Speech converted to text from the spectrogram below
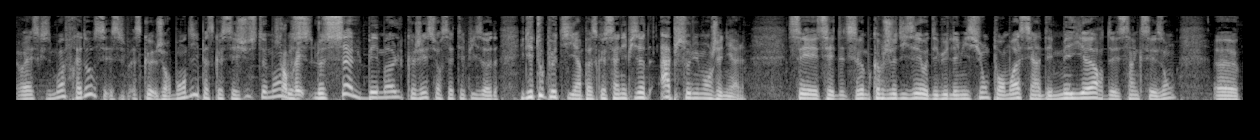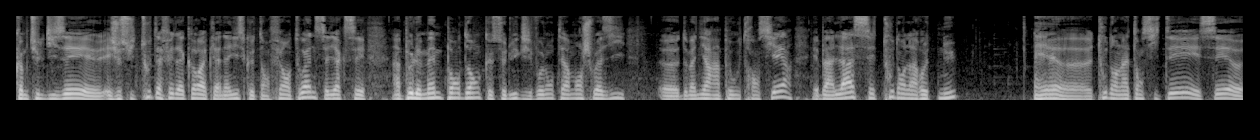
ouais, excuse-moi, Fredo, c'est parce que je rebondis parce que c'est justement le, seul bémol que j'ai sur cet épisode. Il est tout petit, hein, parce que c'est un épisode absolument génial. C'est comme, comme je le disais au début de l'émission, pour moi, c'est un des meilleurs des cinq saisons. Euh, comme tu le disais, et je suis tout à fait d'accord avec l'analyse que t'en fais, Antoine, c'est-à-dire que c'est un peu le même pendant que celui que j'ai volontairement choisi euh, de manière un peu outrancière. Et ben là, c'est tout dans la retenue et euh, tout dans l'intensité, et c'est euh,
